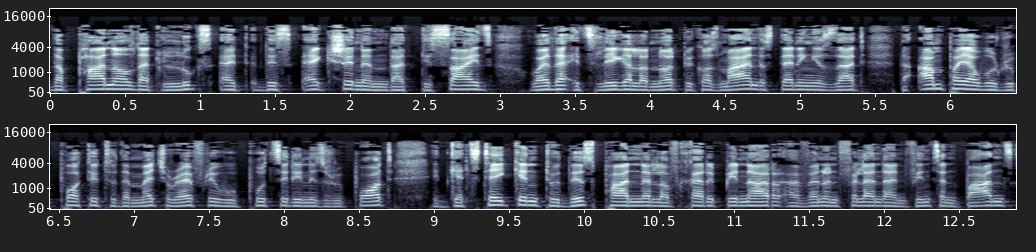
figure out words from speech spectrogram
the panel that looks at this action and that decides whether it's legal or not. Because my understanding is that the umpire will report it to the match referee who puts it in his report. It gets taken to this panel of Gerrie Pienaar, uh, Vernon Philander, and Vincent Barnes.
